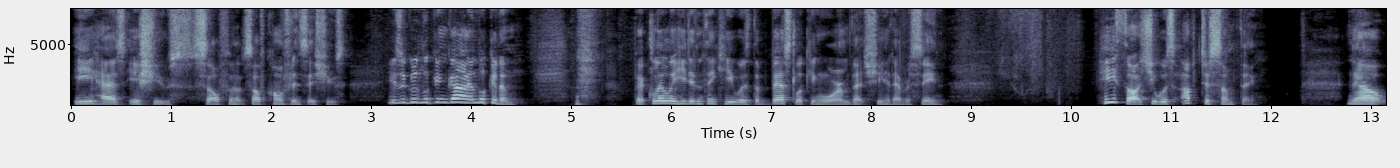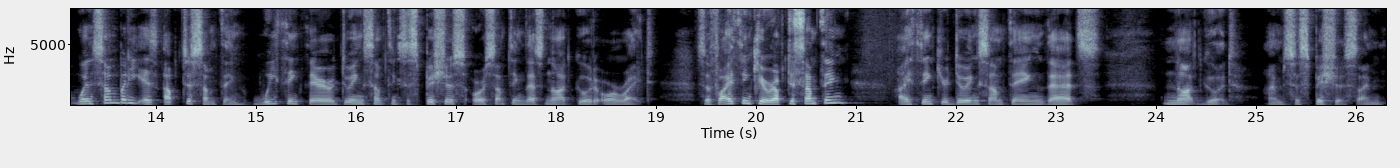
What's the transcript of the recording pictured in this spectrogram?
He has issues, self uh, self confidence issues. He's a good looking guy. Look at him. but clearly, he didn't think he was the best looking worm that she had ever seen. He thought she was up to something. Now, when somebody is up to something, we think they're doing something suspicious or something that's not good or right. So if I think you're up to something, I think you're doing something that's not good. I'm suspicious. I'm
